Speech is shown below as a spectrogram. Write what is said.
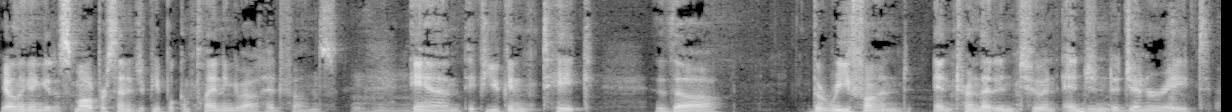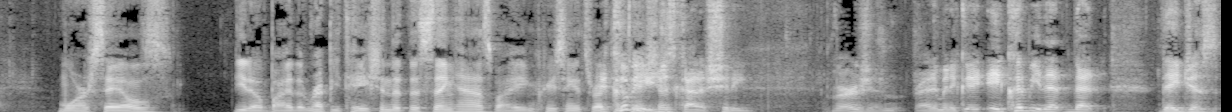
you're only going to get a small percentage of people complaining about headphones, mm-hmm. and if you can take the the refund and turn that into an engine to generate more sales, you know, by the reputation that this thing has, by increasing its reputation. It could be you just got a shitty version, right? I mean, it, could- it could be that that they just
